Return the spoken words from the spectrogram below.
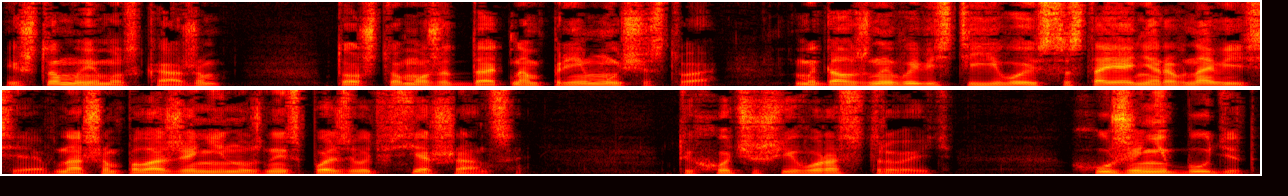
И что мы ему скажем? То, что может дать нам преимущество. Мы должны вывести его из состояния равновесия. В нашем положении нужно использовать все шансы. Ты хочешь его расстроить? Хуже не будет.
